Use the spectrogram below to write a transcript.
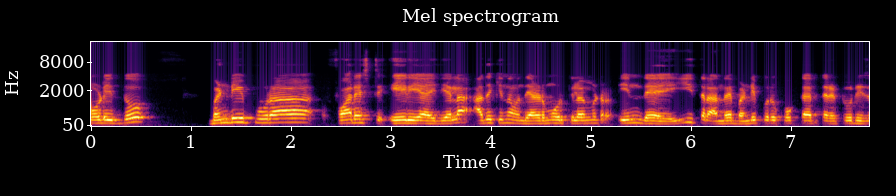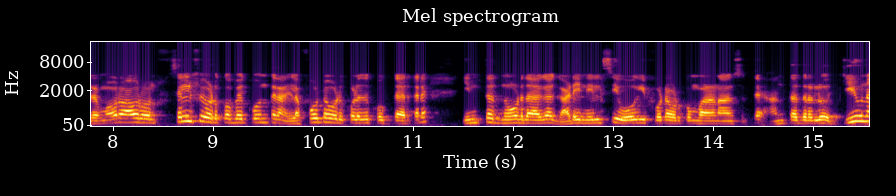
ನೋಡಿದ್ದು ಬಂಡೀಪುರ ಫಾರೆಸ್ಟ್ ಏರಿಯಾ ಇದೆಯಲ್ಲ, ಅದಕ್ಕಿಂತ ಒಂದ್ ಎರಡು ಮೂರು ಕಿಲೋಮೀಟರ್ ಹಿಂದೆ ಈ ತರ ಅಂದ್ರೆ ಬಂಡೀಪುರಕ್ಕೆ ಹೋಗ್ತಾ ಇರ್ತಾರೆ ಟೂರಿಸಂ ಅವರು. ಅವ್ರು ಒಂದು ಸೆಲ್ಫಿ ಹೊಡ್ಕೋಬೇಕು ಅಂತ ಇಲ್ಲ ಫೋಟೋ ಹೊಡ್ಕೊಳ್ಳೋದಕ್ಕೆ ಹೋಗ್ತಾ ಇರ್ತಾರೆ. ಇಂಥದ್ ನೋಡಿದಾಗ ಗಾಡಿ ನಿಲ್ಸಿ ಹೋಗಿ ಫೋಟೋ ಹೊಡ್ಕೊಂಬರೋಣ ಅನ್ಸುತ್ತೆ. ಅಂಥದ್ರಲ್ಲೂ ಜೀವನ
